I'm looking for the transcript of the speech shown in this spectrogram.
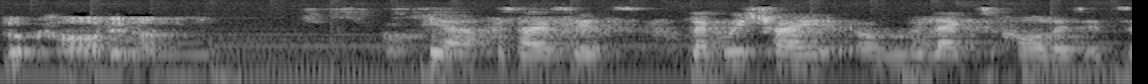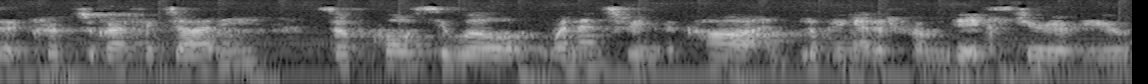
look hard enough. Yeah, precisely. It's like we try, or we like to call it, it's a cryptographic journey. So of course you will, when entering the car and looking at it from the exterior view,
